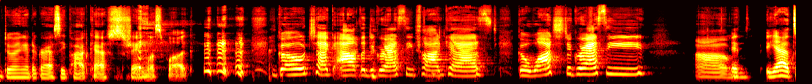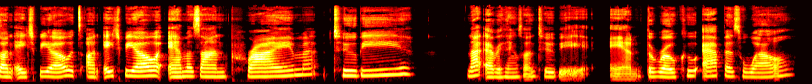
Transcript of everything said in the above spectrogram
doing a Degrassi podcast, shameless plug. Go check out the Degrassi podcast. Go watch Degrassi. Um, it, yeah, it's on HBO. It's on HBO, Amazon Prime, Tubi. Not everything's on Tubi, and the Roku app as well.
